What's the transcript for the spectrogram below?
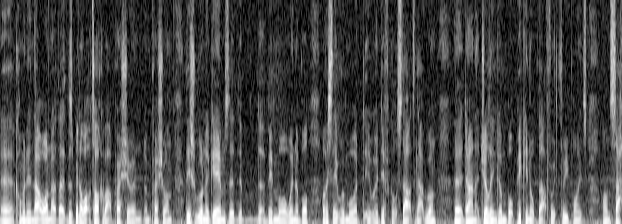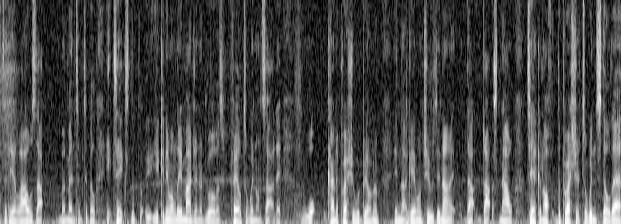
uh, coming in that one. There's been a lot of talk about pressure and, and pressure on this run of games that, that, that have been more winnable. Obviously, it was more it was a difficult start to that run uh, down at Gillingham, but picking up that three points on Saturday allows that momentum to build. It takes the you can only imagine had Rovers failed to win on Saturday, what kind of pressure would be on them in that game on Tuesday night. That that's now taken off. The pressure to win still there,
